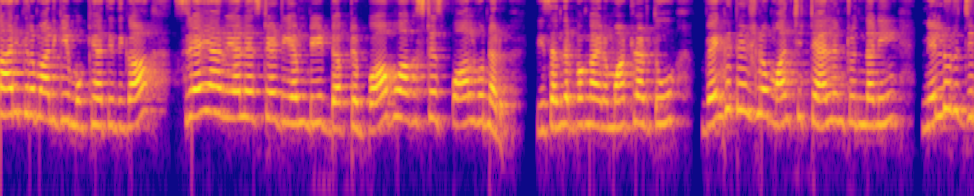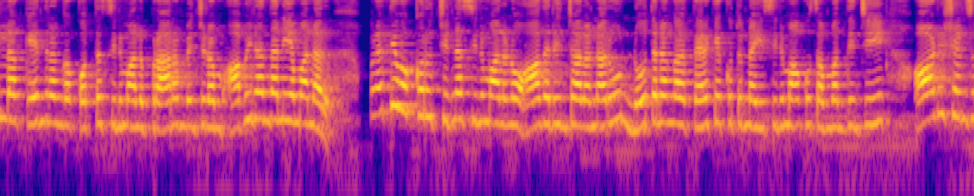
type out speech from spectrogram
కార్యక్రమానికి ముఖ్య అతిథిగా Shreya real estate MD doctor Babu Augustus పాల్గొన్నారు. ఈ సందర్భంగా ఆయన మాట్లాడుతూ వెంకటేష్లో మంచి టాలెంట్ ఉందని నెల్లూరు జిల్లా కేంద్రంగా కొత్త సినిమాలు ప్రారంభించడం అభినందనీయమన్నారు. ప్రతి ఒక్కరూ చిన్న సినిమాలను ఆదరించాలన్నారు. నూతనంగా తెరకెక్కుతున్న ఈ సినిమాకు సంబంధించి ఆడిషన్స్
